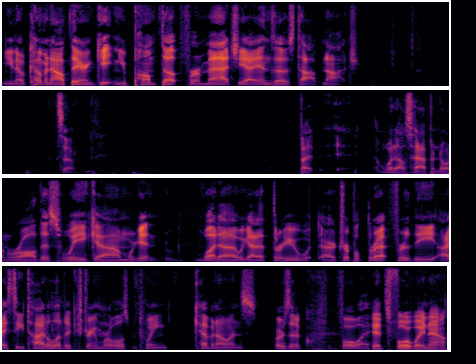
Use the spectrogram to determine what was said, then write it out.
you know, coming out there and getting you pumped up for a match, yeah, Enzo's top notch. So, what else happened on Raw this week? Um, we're getting what uh, we got a three or triple threat for the IC title at Extreme Rules between Kevin Owens, or is it a four way? It's four way now.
